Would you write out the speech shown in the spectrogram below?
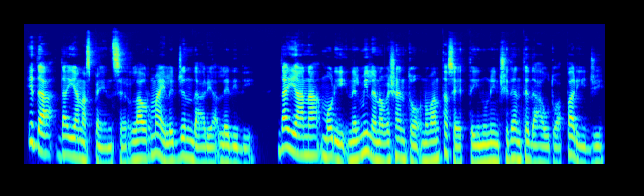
e da Diana Spencer, la ormai leggendaria Lady Di. Diana morì nel 1997 in un incidente d'auto a Parigi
